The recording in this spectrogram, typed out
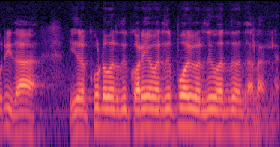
புரியுதா? இதில் கூட வருது குறைய வருது போய் வருது வந்து அதெல்லாம் இல்லை.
